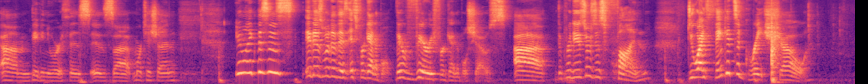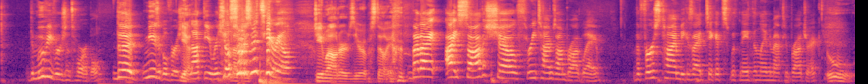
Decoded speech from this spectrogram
um, Bebe Neuwirth is is uh, Morticia. And you're like, this is it is what it is. It's forgettable. They're very forgettable shows. Uh, the producers is fun. Do I think it's a great show? The movie version's horrible. The musical version, Yeah. not the original Not source material. Gene Wilder, Zero Mostellia. But I I saw the show three times on Broadway. The first time because I had tickets with Nathan Lane and Matthew Broderick. Ooh,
